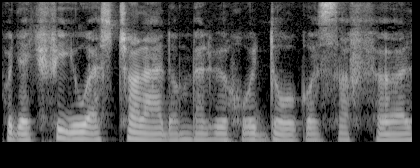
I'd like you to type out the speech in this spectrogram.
hogy egy fiú ezt családon belül hogy dolgozza föl.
